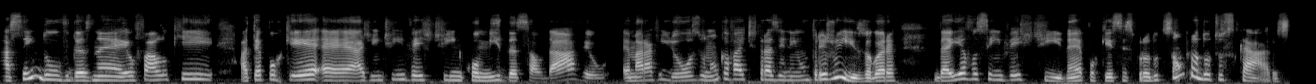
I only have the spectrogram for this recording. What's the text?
Ah, sem dúvidas, né? Eu falo que, até porque é, a gente investir em comida saudável é maravilhoso, nunca vai te trazer nenhum prejuízo. Agora, daí é você investir, né? Porque esses produtos são produtos caros.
